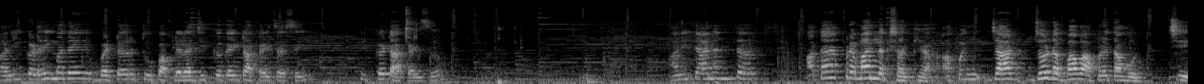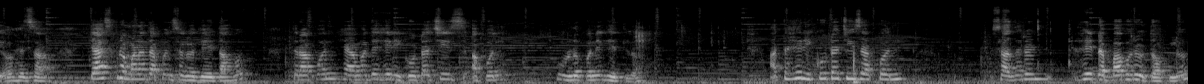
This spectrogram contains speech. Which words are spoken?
आणि कढईमध्ये बटर तूप आपल्याला जितकं काही टाकायचं असेल तितकं टाकायचं. आणि त्यानंतर आता प्रमाण लक्षात घ्या. आपण ज्या जो डब्बा वापरत आहोत ची ह्याचा त्याच प्रमाणात आपण सगळं देत आहोत. तर आपण ह्यामध्ये हे रिकोटा चीज आपण पूर्णपणे घेतलं. आता हे रिकोटा चीज आपण साधारण हे डब्बा भरवतो आपलं.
